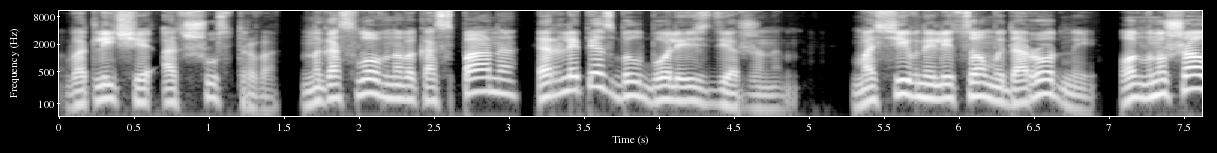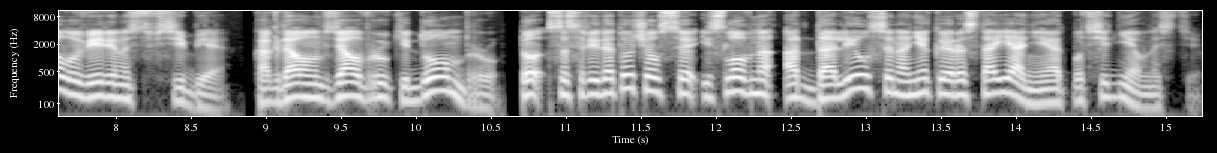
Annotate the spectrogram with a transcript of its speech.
В отличие от шустрого, многословного Каспана, Эрлепес был более сдержанным. Массивный лицом и дородный, он внушал уверенность в себе. Когда он взял в руки домбру, то сосредоточился и словно отдалился на некое расстояние от повседневности.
